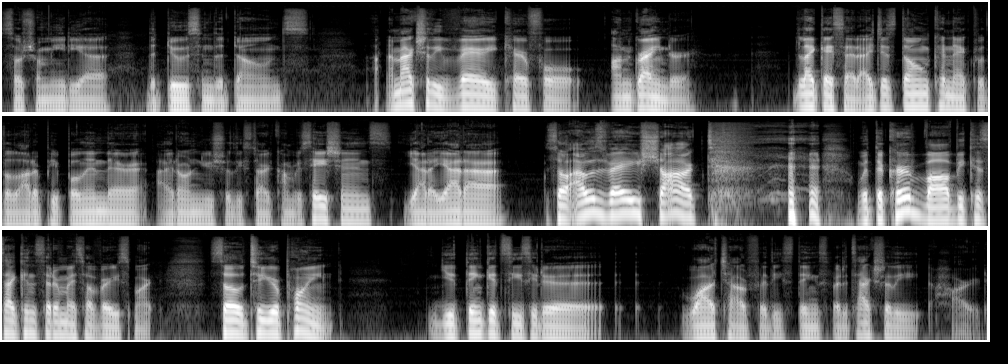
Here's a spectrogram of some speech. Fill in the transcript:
social media, the do's and the don'ts. I'm actually very careful on Grindr. Like I said, I just don't connect with a lot of people in there. I don't usually start conversations, yada, yada. So I was very shocked with the curveball because I consider myself very smart. So to your point, you think it's easy to watch out for these things, but it's actually hard.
